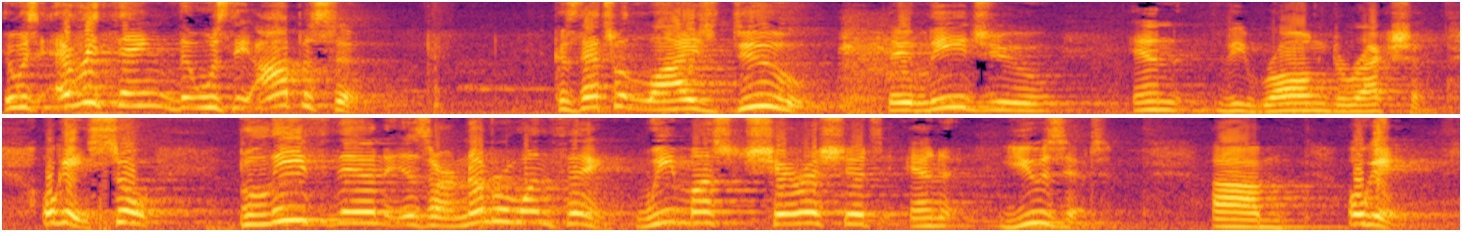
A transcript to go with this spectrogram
It was everything that was the opposite. Because that's what lies do. They lead you in the wrong direction. Okay, so belief then is our number one thing. We must cherish it and use it. Um, okay.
